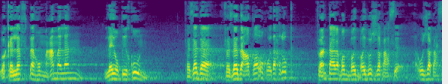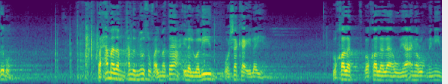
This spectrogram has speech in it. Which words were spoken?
وكلفتهم عملا لا يطيقون. فزاد فزاد عطاؤك ودخلك فأنت على بيض وجهك وجهك أحسبهم فحمل محمد بن يوسف المتاع إلى الوليد وشكى إليه. وقالت وقال له يا أمير المؤمنين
